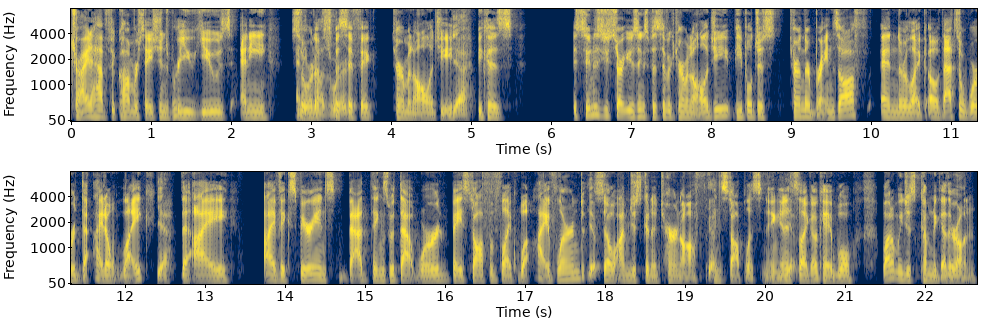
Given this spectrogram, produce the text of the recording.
try to have conversations where you use any Any sort of specific terminology Yeah, because as soon as you start using specific terminology, people just turn their brains off and they're like, "Oh, that's a word that I don't like." Yeah. That I I've experienced bad things with that word based off of like what I've learned. Yep. So I'm just going to turn off Yep. and stop listening. And it's like, "Okay, well, why don't we just come together on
